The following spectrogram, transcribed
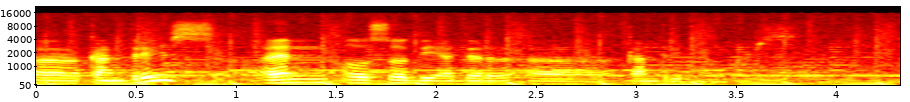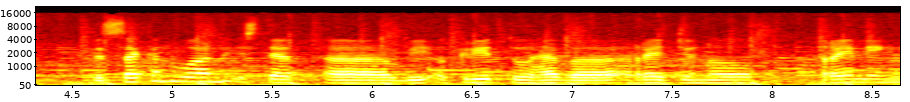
uh, countries and also the other country members. The second one is that uh, we agreed to have a regional training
